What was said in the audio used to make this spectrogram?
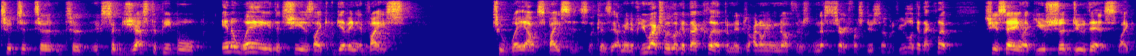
to, to, to, to suggest to people in a way that she is like giving advice to weigh out spices. Because, I mean, if you actually look at that clip, and it, I don't even know if there's necessary for us to do so, but if you look at that clip, she is saying, like, you should do this. Like,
